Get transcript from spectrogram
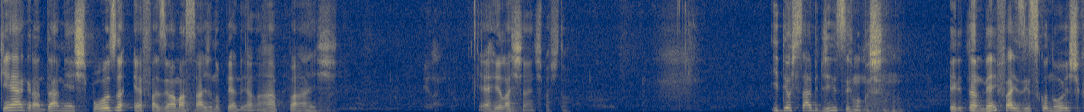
quer agradar minha esposa é fazer uma massagem no pé dela. Rapaz, é relaxante, pastor. E Deus sabe disso, irmãos. Ele também faz isso conosco.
